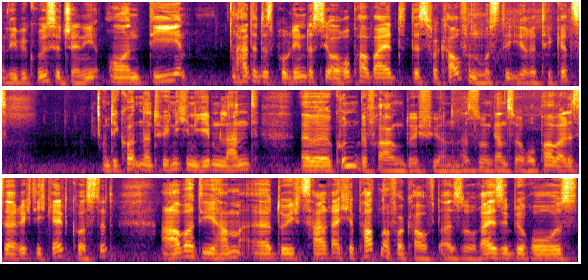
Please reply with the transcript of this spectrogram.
Liebe Grüße, Jenny. Und die hatte das Problem, dass sie europaweit das verkaufen musste, ihre Tickets. Und die konnten natürlich nicht in jedem Land äh, Kundenbefragungen durchführen, also so in ganz Europa, weil es ja richtig Geld kostet. Aber die haben äh, durch zahlreiche Partner verkauft, also Reisebüros,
